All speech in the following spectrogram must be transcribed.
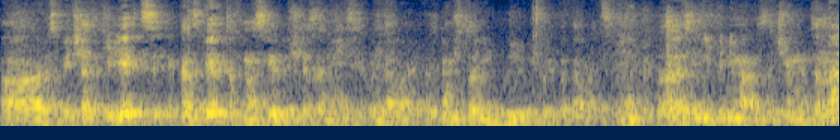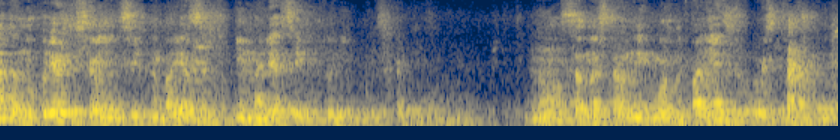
распечатки лекций, конспектов на следующее занятие выдавали, при том, что они были у преподавателя. Нет, преподаватели не понимают, зачем это надо, но прежде всего они действительно боятся, что к ним на лекции никто не будет ходить. Ну, с одной стороны, их можно понять, с другой стороны,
